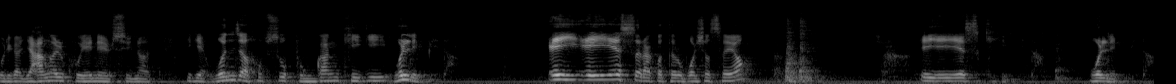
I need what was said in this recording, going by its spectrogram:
우리가 양을 구해낼 수 있는 이게 원자 흡수 분광 기기 원리입니다. AAS라고 들어보셨어요? 자, AAS 기기입니다. 원리입니다.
